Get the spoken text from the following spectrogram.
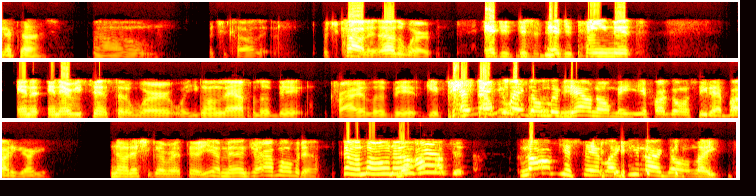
desanitize. Um what you call it? What you call it? Other word. Edu this is edutainment in a, in every sense of the word where you're gonna laugh a little bit, cry a little bit, get pissed hey, man, off. You ain't gonna look bit. down on me if I go and see that body, are you? No, that should go right there. Yeah, man, drive over there. Come on no, over. I'm just, no, I'm just saying, like you're not gonna like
